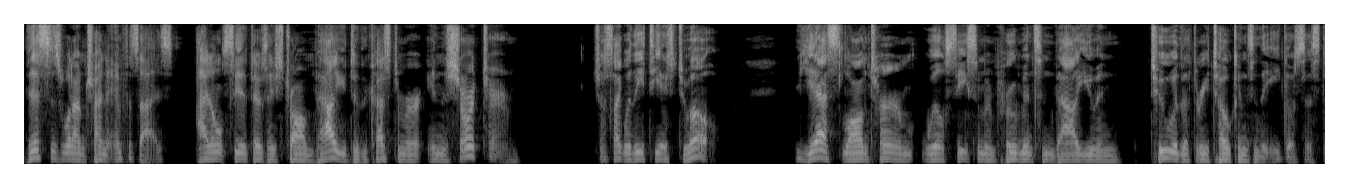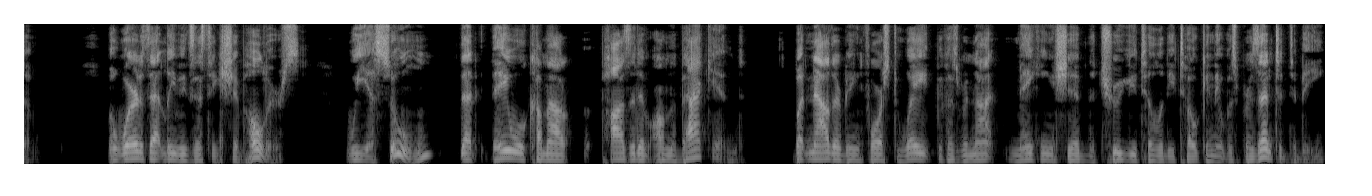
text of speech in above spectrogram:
This is what I'm trying to emphasize. I don't see that there's a strong value to the customer in the short term, just like with ETH2O. Yes, long term, we'll see some improvements in value in two of the three tokens in the ecosystem. But where does that leave existing SHIB holders? We assume that they will come out positive on the back end. But now they're being forced to wait because we're not making SHIB the true utility token it was presented to be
